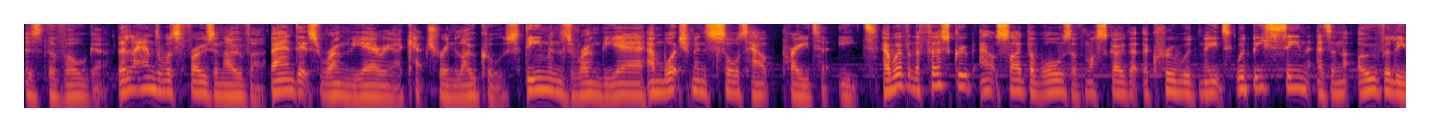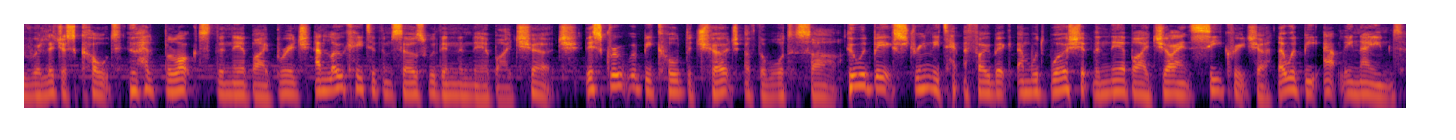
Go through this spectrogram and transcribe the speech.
as the Volga. The land was frozen over, bandits roamed the area, capturing locals, demons roamed the air, and watchmen sought out prey to eat. However, the first group outside the walls of Moscow that the crew would meet would be seen as an overly religious cult who had blocked the nearby bridge and located themselves within the nearby church. This group would be called the Church of the Water Tsar, who would be extremely technophobic and would worship the nearby giant sea creature that would be aptly named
